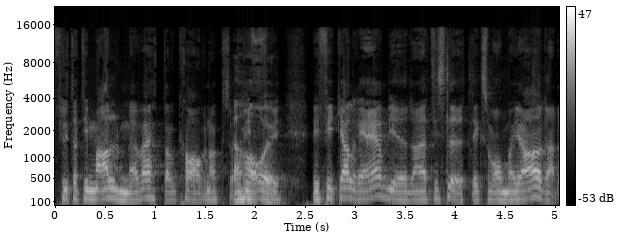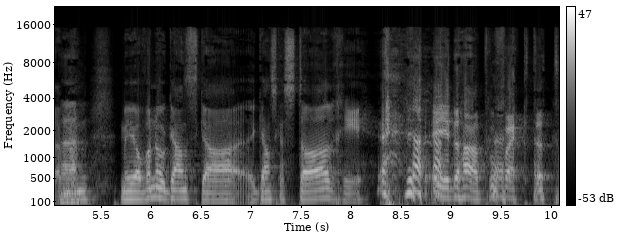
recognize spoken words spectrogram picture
flytta till Malmö var ett av kraven också. Jaha, vi, vi, vi fick aldrig erbjudande till slut liksom om att göra det. Men, men jag var nog ganska, ganska störig i det här projektet.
